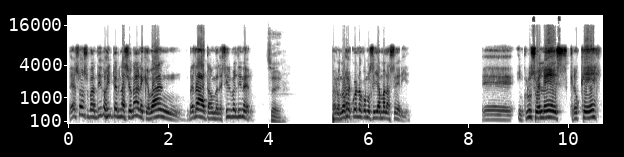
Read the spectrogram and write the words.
De esos bandidos internacionales que van, ¿verdad? Hasta donde les sirve el dinero. Sí. Pero no recuerdo cómo se llama la serie. Eh, incluso él es, creo que es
